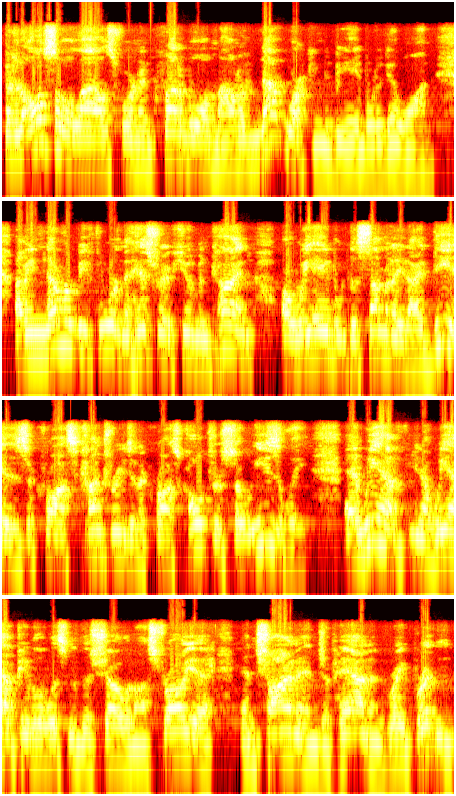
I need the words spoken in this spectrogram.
but it also allows for an incredible amount of networking to be able to go on. I mean, never before in the history of humankind are we able to disseminate ideas across countries and across cultures so easily. And we have, you know, we have people that listen to the show in Australia, and China, and Japan, and Great Britain,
